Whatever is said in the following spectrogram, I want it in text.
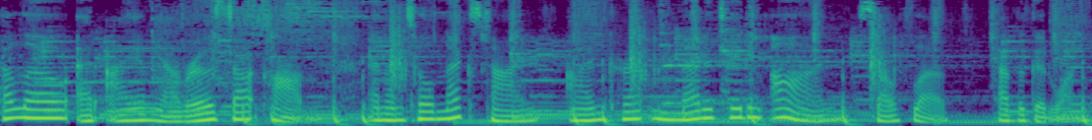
hello at iamyarose.com. And until next time, I'm currently meditating on self love. Have a good one.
